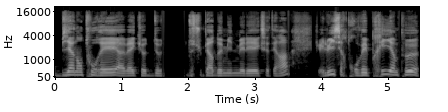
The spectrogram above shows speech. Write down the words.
bien entourés, avec de de super demi de mêlée, etc. Et lui, il s'est retrouvé pris un peu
